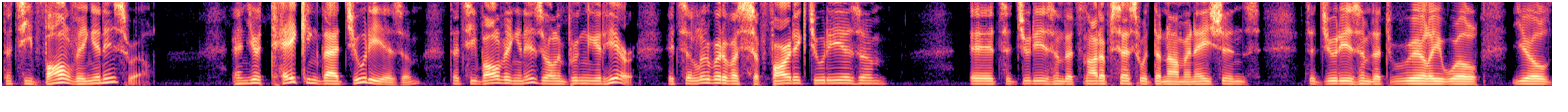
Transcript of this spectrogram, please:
that's evolving in Israel, and you're taking that Judaism that's evolving in Israel and bringing it here. It's a little bit of a Sephardic Judaism. It's a Judaism that's not obsessed with denominations. It's a Judaism that really will you'll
